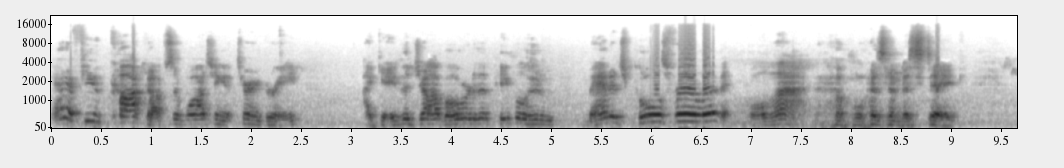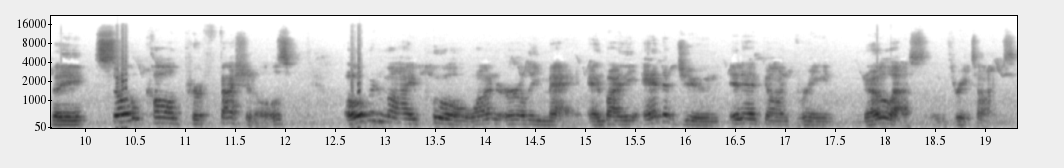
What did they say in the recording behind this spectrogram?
and a few cock-ups of watching it turn green, I gave the job over to the people who manage pools for a living. Well, that was a mistake. The so-called professionals opened my pool one early May, and by the end of June, it had gone green no less than three times.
